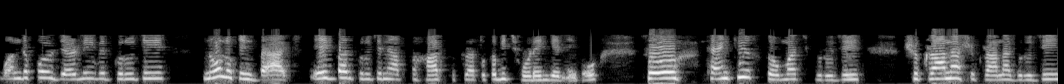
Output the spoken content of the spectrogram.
wonderful journey with Guru ji no लुकिंग बैक एक बार गुरु जी ने आपका हाथ पकड़ा तो कभी छोड़ेंगे नहीं वो। So thank you so much Guru ji शुक्राना शुक्राना गुरु जी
